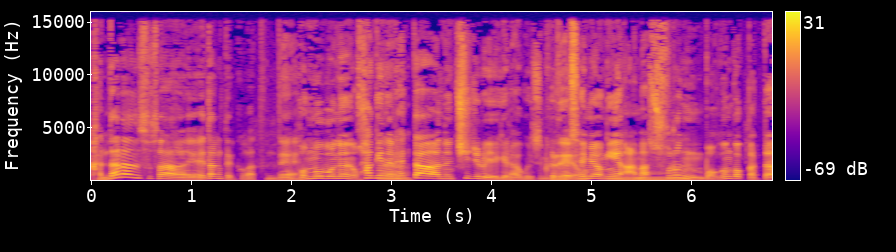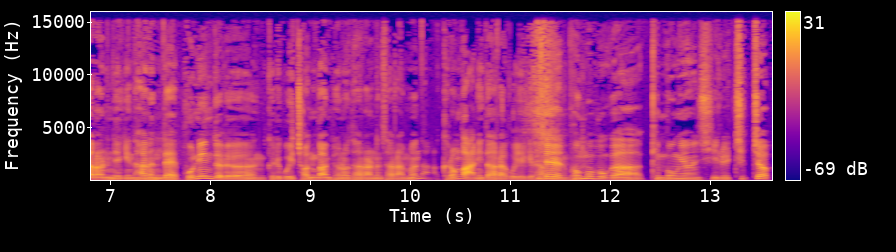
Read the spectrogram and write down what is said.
간단한 수사에 해당될 것 같은데. 법무부는 확인을 네. 했다는 취지로 얘기를 하고 있습니다. 그래요? 세 명이 음. 아마 술은 먹은 것 같다라는 얘기는 하는데 음. 본인들은 그리고 이 전관 변호사라는 사람은 그런 거 아니다라고 얘기를 하고 있는 거죠. 법무부가 김봉현 씨를 직접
